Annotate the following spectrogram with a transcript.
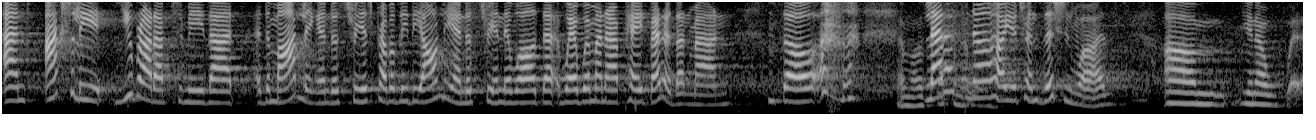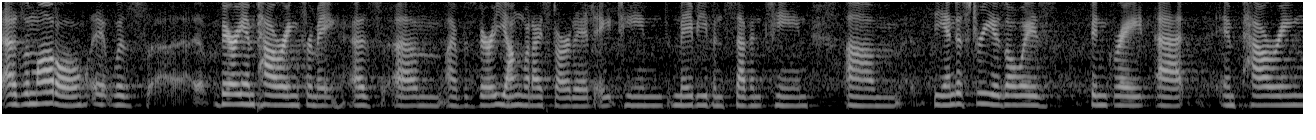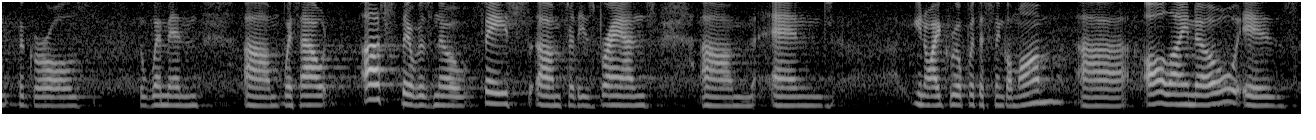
And actually, you brought up to me that the modeling industry is probably the only industry in the world that, where women are paid better than men. So let us know how your transition was. Um, you know, as a model, it was uh, very empowering for me. As um, I was very young when I started, 18, maybe even 17. Um, the industry has always been great at empowering the girls, the women. Um, without us, there was no face um, for these brands. Um, and, you know, I grew up with a single mom. Uh, all I know is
